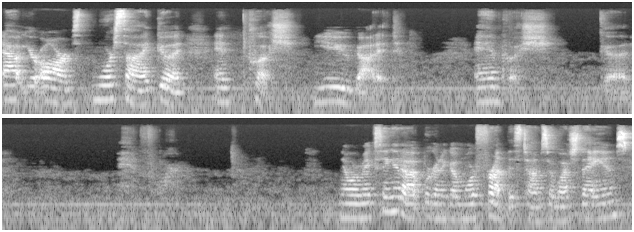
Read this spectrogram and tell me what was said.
out your arms, more side, good, and push. You got it. And push. Good. And four. Now we're mixing it up. We're going to go more front this time. So watch the hands.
